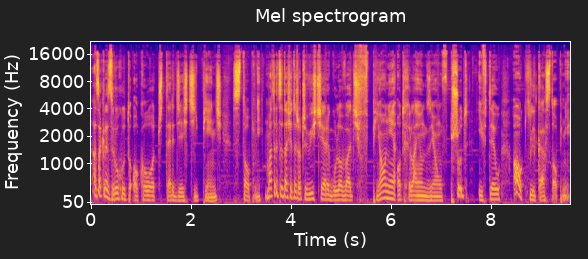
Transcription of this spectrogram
a zakres ruchu to około 45 stopni. Matrycę da się też oczywiście regulować w pionie, odchylając ją w przód i w tył o kilka stopni.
